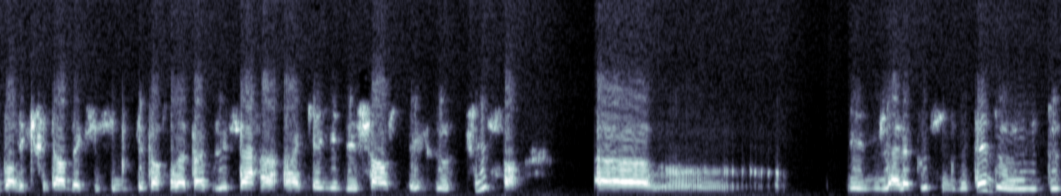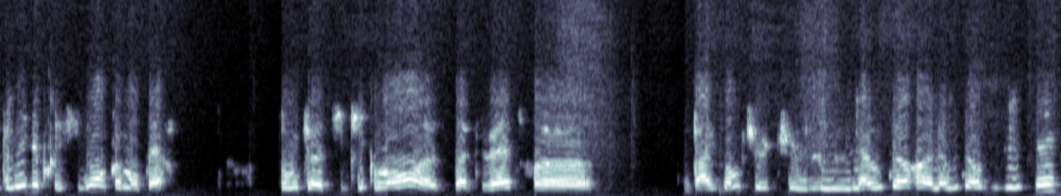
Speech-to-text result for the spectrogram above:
dans, les critères d'accessibilité parce qu'on n'a pas voulu faire un, cahier des charges exhaustif. il a la possibilité de donner des précisions en commentaire. Donc typiquement, ça peut être par exemple que, la hauteur la hauteur du WC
